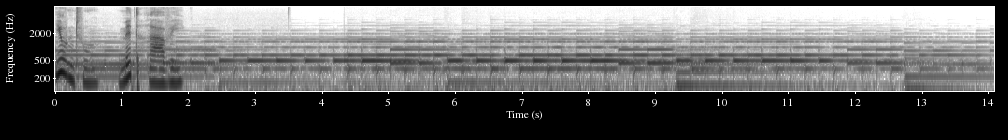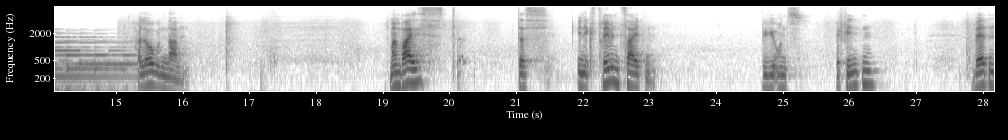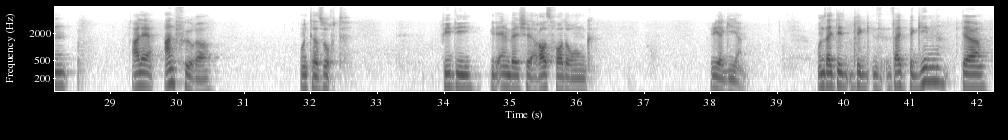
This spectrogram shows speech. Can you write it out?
Judentum mit Ravi. Hallo, guten Abend. Man weiß, dass in extremen Zeiten, wie wir uns befinden, werden alle Anführer untersucht, wie die mit irgendwelche Herausforderungen reagieren. Und seit, seit Beginn der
